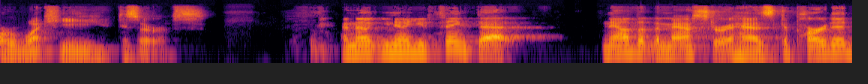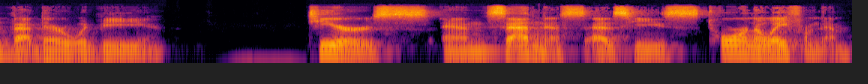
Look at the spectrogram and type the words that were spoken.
or what he deserves. And now, you know, you'd think that now that the master has departed, that there would be tears and sadness as he's torn away from them.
